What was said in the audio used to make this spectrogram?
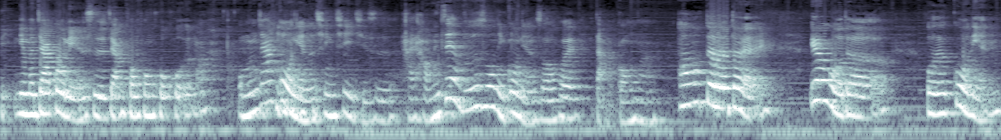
你你们家过年是这样风风火火的吗？我们家过年的亲戚其实还好。你之前不是说你过年的时候会打工吗？哦，对对对，因为我的我的过年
